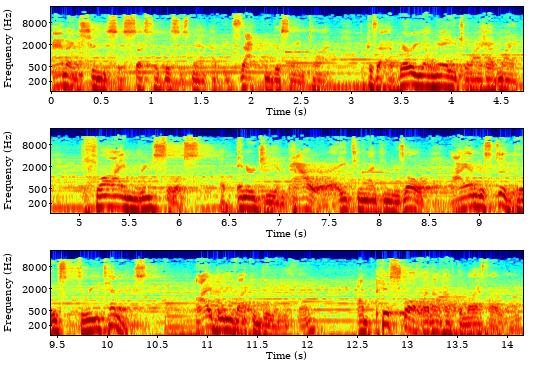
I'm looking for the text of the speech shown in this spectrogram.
and an extremely successful businessman at exactly the same time. Because at a very young age, when I had my prime resource of energy and power at 18, 19 years old, I understood those three tenets. I believe I can do anything. I'm pissed off I don't have the life I want.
